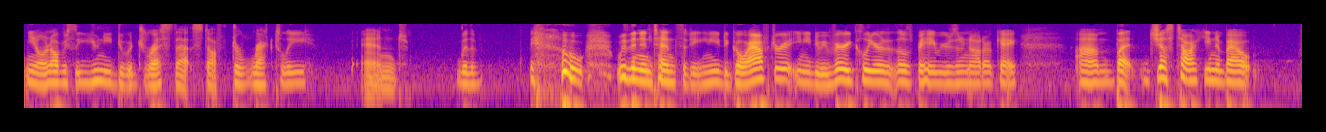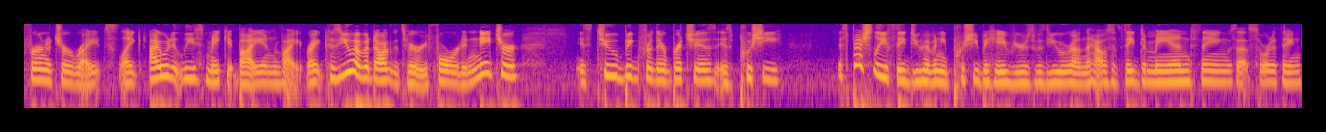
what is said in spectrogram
you know, and obviously you need to address that stuff directly and with a with an intensity. You need to go after it. You need to be very clear that those behaviors are not okay. Um, but just talking about furniture rights, like I would at least make it by invite, right? Because you have a dog that's very forward in nature, is too big for their britches, is pushy, especially if they do have any pushy behaviors with you around the house, if they demand things, that sort of thing.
